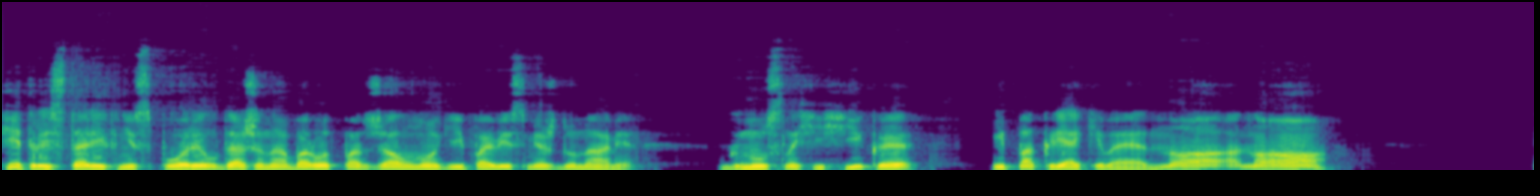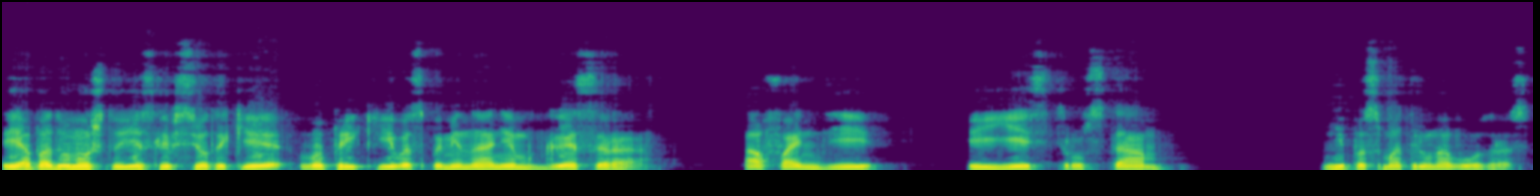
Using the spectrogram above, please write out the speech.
Хитрый старик не спорил, даже наоборот поджал ноги и повис между нами, гнусно хихикая и покрякивая «Но! Но!». Я подумал, что если все-таки, вопреки воспоминаниям Гессера, Афанди и есть Рустам, не посмотрю на возраст.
